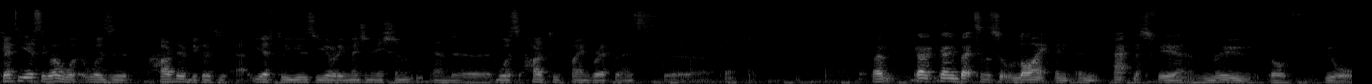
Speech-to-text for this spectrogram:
20 years ago was uh, harder because uh, you have to use your imagination and uh, was hard to find reference. Uh, Um, go, going back to the sort of light and, and atmosphere and mood of your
